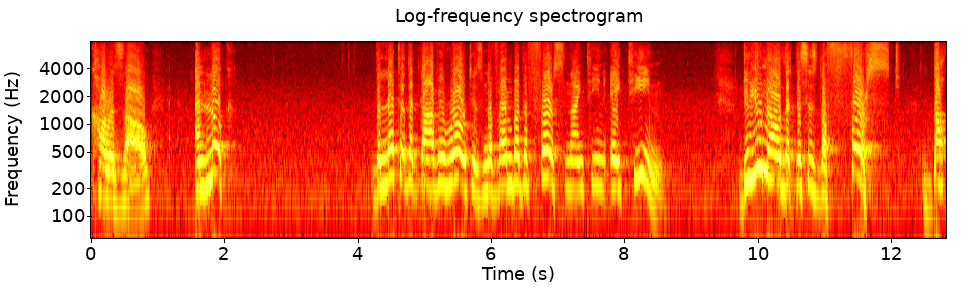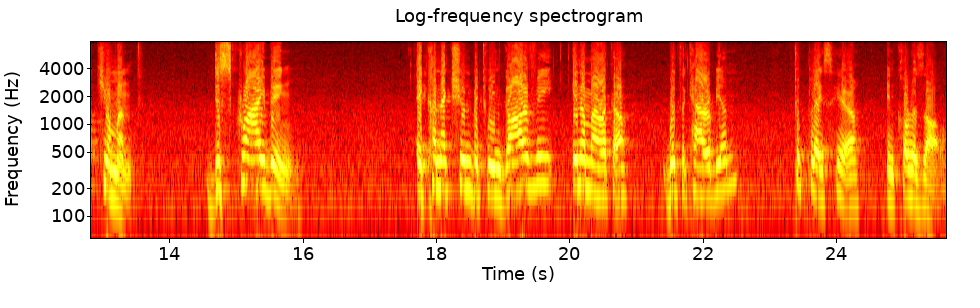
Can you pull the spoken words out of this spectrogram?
Corozal? And look, the letter that Garvey wrote is November the 1st, 1918. Do you know that this is the first document describing a connection between Garvey in America with the Caribbean? Took place here in Corozal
